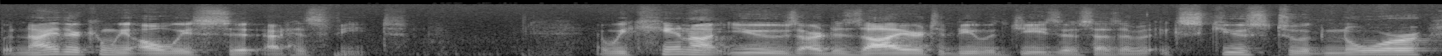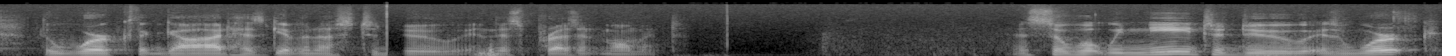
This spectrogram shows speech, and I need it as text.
But neither can we always sit at His feet. And we cannot use our desire to be with Jesus as an excuse to ignore the work that God has given us to do in this present moment. And so, what we need to do is work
